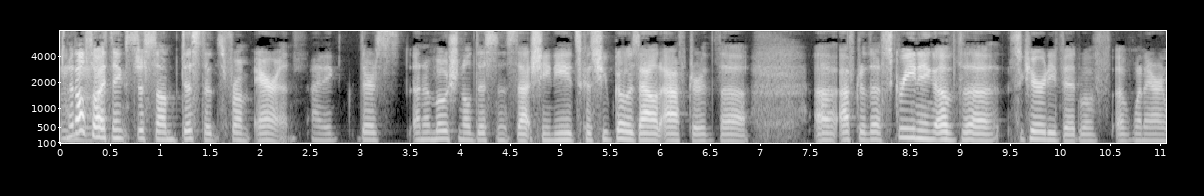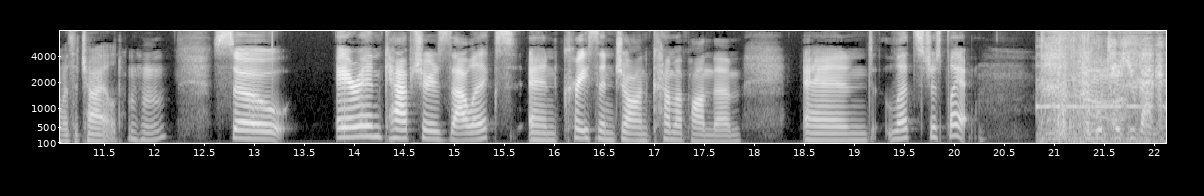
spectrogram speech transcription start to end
And mm-hmm. also, I think it's just some distance from Aeryn. I think there's an emotional distance that she needs because she goes out after the uh, after the screening of the security vid of, of when Aeryn was a child. So Aeryn captures Xhalax and Crais and John come upon them. And let's just play it. I will take you back.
